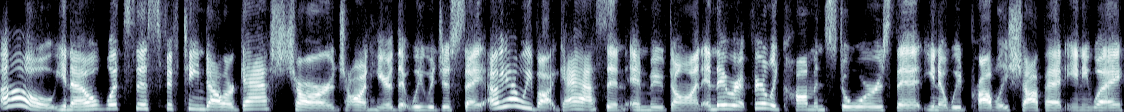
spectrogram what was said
oh, you know, what's this $15 gas charge on here that we would just say, oh, yeah, we bought gas and, and moved on. And they were at fairly common stores that, you know, we'd probably shop at anyway.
